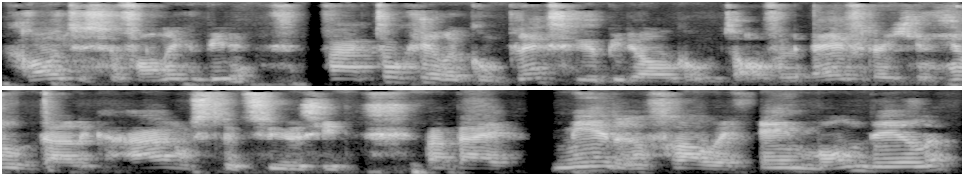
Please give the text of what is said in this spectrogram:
grote savannegebieden, vaak toch hele complexe gebieden ook om te overleven, dat je een heel duidelijke haremstructuur ziet, waarbij meerdere vrouwen één man delen.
